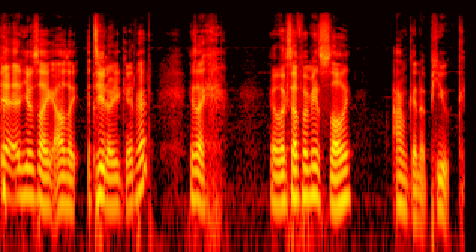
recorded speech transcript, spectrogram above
yeah. And he was like, I was like, dude, are you good, man? He's like, he looks up at me slowly. I'm gonna puke.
